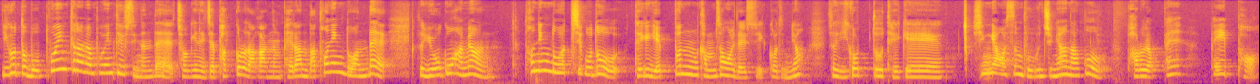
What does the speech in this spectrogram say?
이것도 뭐 포인트라면 포인트일 수 있는데 저기는 이제 밖으로 나가는 베란다 turning door인데 그래서 요거 하면 turning door 치고도 되게 예쁜 감성을 낼 수 있거든요. 그래서 이것도 되게 신경을 쓴 부분 중에 하나고 바로 옆에 paper,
